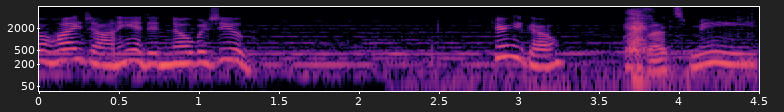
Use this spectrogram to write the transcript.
Oh, hi, Johnny. I didn't know it was you. Here you go. That's me.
